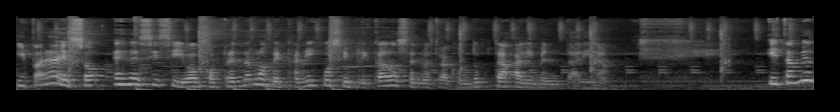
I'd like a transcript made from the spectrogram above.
Y para eso es decisivo comprender los mecanismos implicados en nuestra conducta alimentaria. Y también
